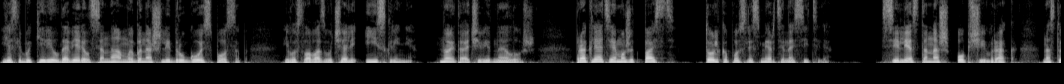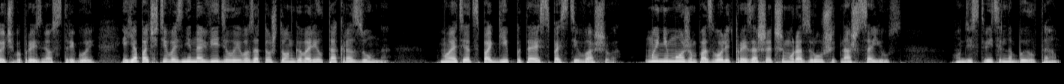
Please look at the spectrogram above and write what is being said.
Если бы Кирилл доверился нам, мы бы нашли другой способ. Его слова звучали искренне, но это очевидная ложь. Проклятие может пасть только после смерти носителя. «Селеста — наш общий враг», — настойчиво произнес Стригой, и я почти возненавидела его за то, что он говорил так разумно. Мой отец погиб, пытаясь спасти вашего. Мы не можем позволить произошедшему разрушить наш союз. Он действительно был там,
